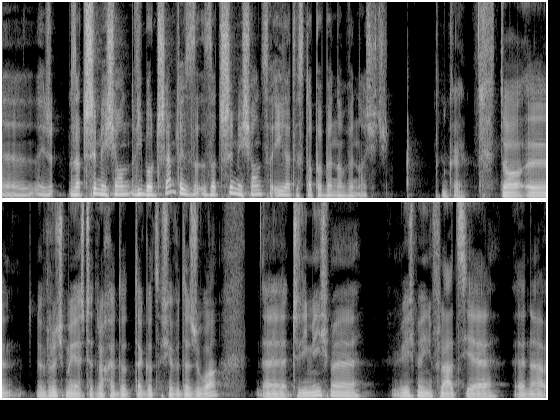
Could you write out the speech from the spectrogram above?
e, za 3 miesiące, Wibor 3 to jest za- 3 miesiące, ile te stopy będą wynosić. Okej. To y, wróćmy jeszcze trochę do tego, co się wydarzyło. Czyli mieliśmy, mieliśmy inflację na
